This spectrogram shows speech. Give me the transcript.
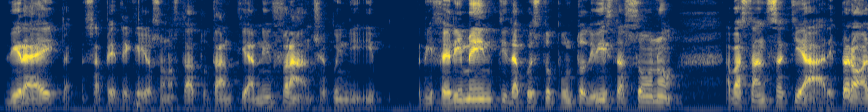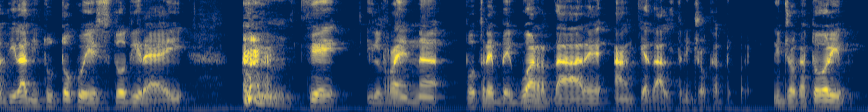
direi, beh, sapete che io sono stato tanti anni in Francia, quindi i riferimenti da questo punto di vista sono abbastanza chiari, però al di là di tutto questo direi che il Ren potrebbe guardare anche ad altri giocatori. I giocatori,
